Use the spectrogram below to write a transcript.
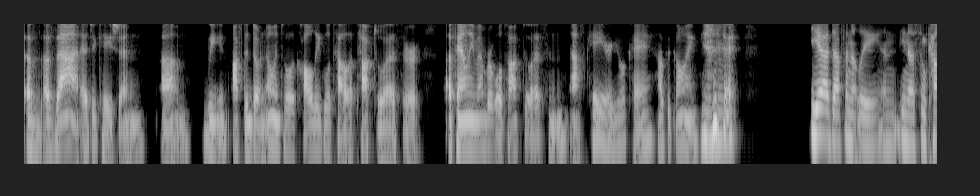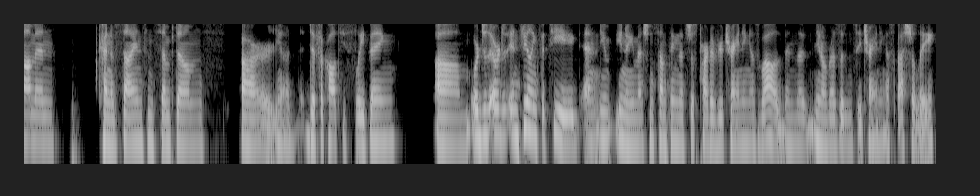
of of that education um, we often don't know until a colleague will tell talk to us or a family member will talk to us and ask, "Hey, are you okay? How's it going?" Mhm. Yeah, definitely. And, you know, some common kind of signs and symptoms are, you know, difficulty sleeping, um, or just or just in feeling fatigued. And you you know, you mentioned something that's just part of your training as well, in the, you know, residency training, especially.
